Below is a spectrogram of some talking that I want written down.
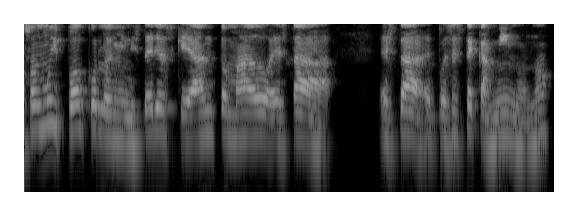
son muy pocos los ministerios que han tomado esta, esta, pues este camino, ¿no?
